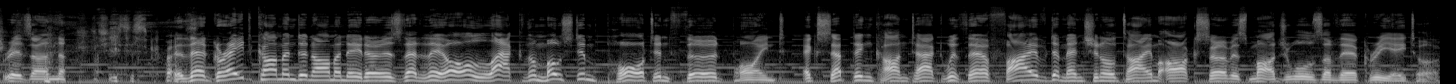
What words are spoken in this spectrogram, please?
prison. Jesus Christ. Their great common denominator is that they all lack the most important third point accepting contact with their five dimensional time arc service modules of their creator.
